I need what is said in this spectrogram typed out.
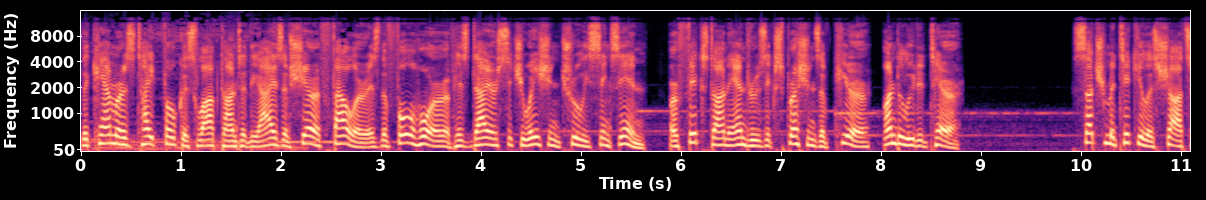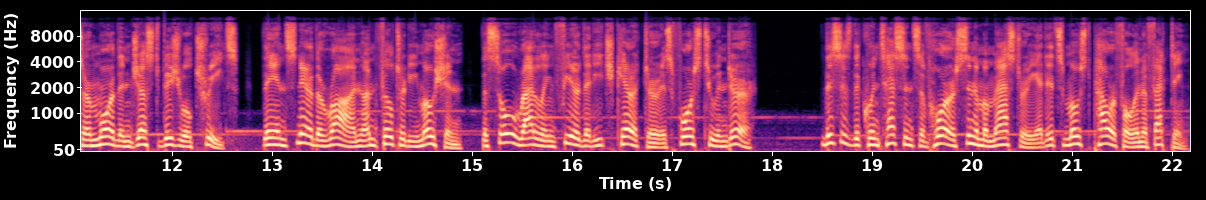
the camera's tight focus locked onto the eyes of Sheriff Fowler as the full horror of his dire situation truly sinks in, or fixed on Andrew's expressions of pure, undiluted terror. Such meticulous shots are more than just visual treats, they ensnare the raw and unfiltered emotion, the soul-rattling fear that each character is forced to endure. This is the quintessence of horror cinema mastery at its most powerful and affecting.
